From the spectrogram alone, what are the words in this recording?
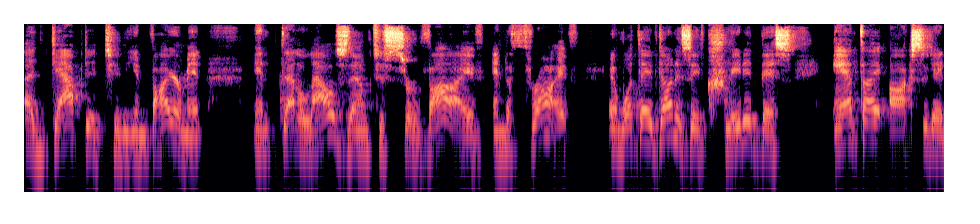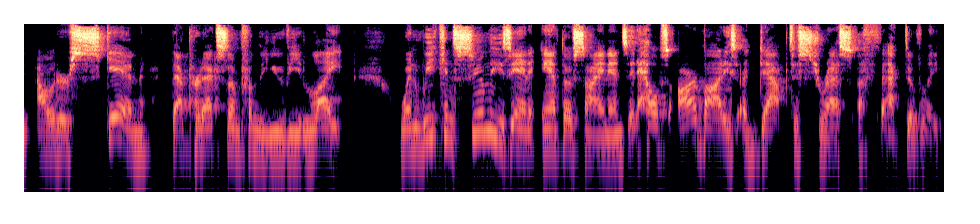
adapted to the environment and that allows them to survive and to thrive. And what they've done is they've created this antioxidant outer skin that protects them from the UV light. When we consume these anthocyanins, it helps our bodies adapt to stress effectively.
